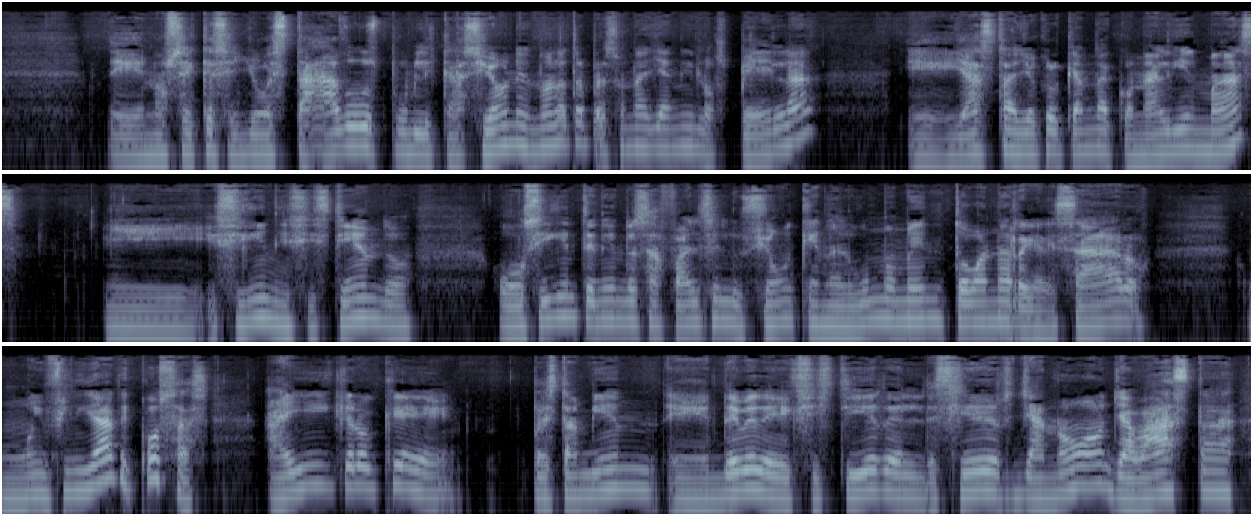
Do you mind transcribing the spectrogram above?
eh, no sé qué sé yo estados publicaciones no la otra persona ya ni los pela eh, ya está yo creo que anda con alguien más y, siguen insistiendo o siguen teniendo esa falsa ilusión que en algún momento van a regresar o, infinidad de cosas. Ahí creo que pues también eh, debe de existir el decir ya no ya basta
